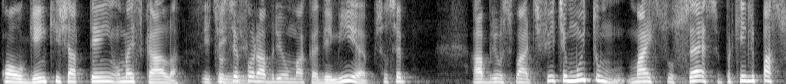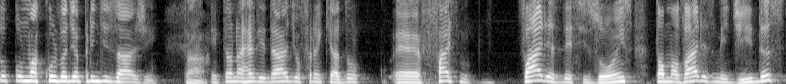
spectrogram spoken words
com alguém que já tem uma escala. Se você Entendi. for abrir uma academia, se você abrir um Smart Fit, é muito mais sucesso porque ele passou por uma curva de aprendizagem. Tá. Então, na realidade, o franqueador eh, faz várias decisões, toma várias medidas,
